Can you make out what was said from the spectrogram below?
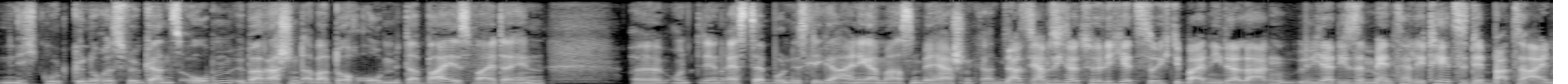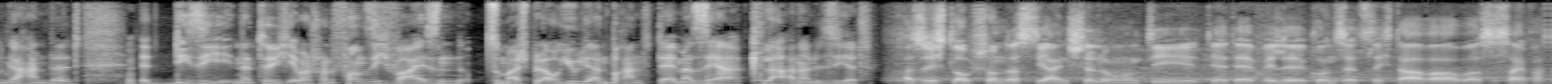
nicht gut genug ist für ganz oben, überraschend aber doch oben mit dabei ist weiterhin äh, und den Rest der Bundesliga einigermaßen beherrschen kann. Ja, sie haben sich natürlich jetzt durch die beiden Niederlagen wieder diese Mentalitätsdebatte eingehandelt, äh, die sie natürlich immer schon von sich weisen. Zum Beispiel auch Julian Brandt, der immer sehr klar analysiert. Also ich glaube schon, dass die Einstellung und die, der, der Wille grundsätzlich da war, aber es ist einfach,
